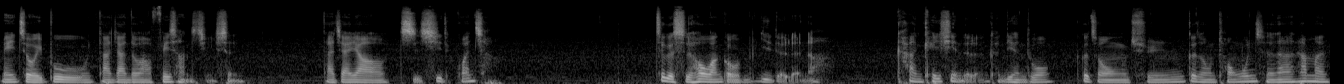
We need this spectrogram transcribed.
每走一步，大家都要非常的谨慎，大家要仔细的观察。这个时候玩狗币的人啊，看 K 线的人肯定很多，各种群、各种同温层啊，他们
